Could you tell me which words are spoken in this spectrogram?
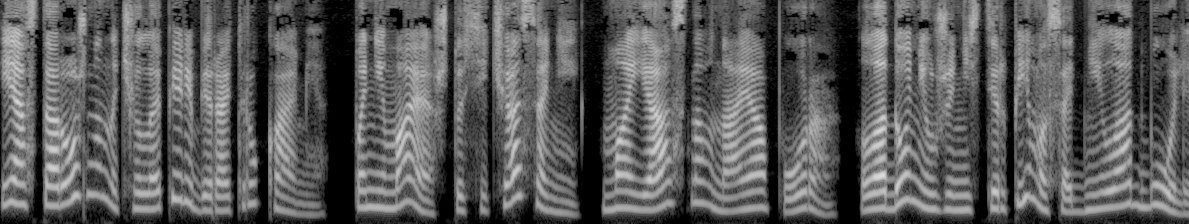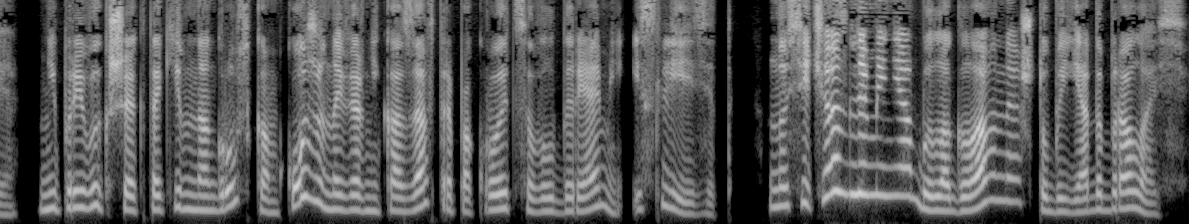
и осторожно начала перебирать руками, понимая, что сейчас они — моя основная опора. Ладони уже нестерпимо соднила от боли. Не привыкшая к таким нагрузкам, кожа наверняка завтра покроется волдырями и слезет. Но сейчас для меня было главное, чтобы я добралась.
